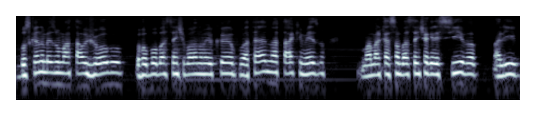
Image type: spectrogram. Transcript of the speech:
buscando mesmo matar o jogo, roubou bastante bola no meio campo, até no ataque mesmo, uma marcação bastante agressiva, ali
